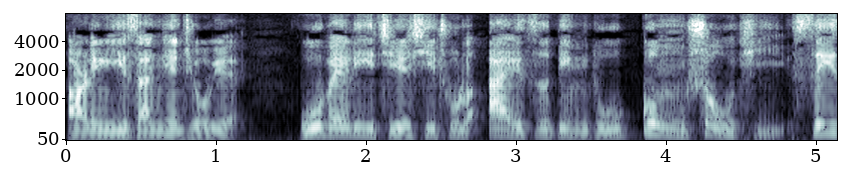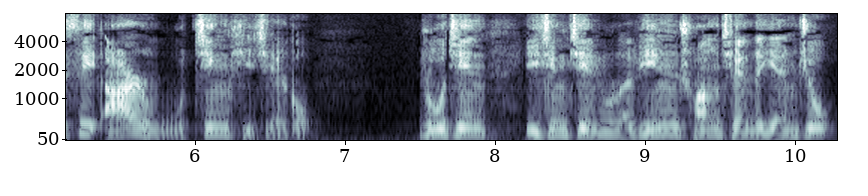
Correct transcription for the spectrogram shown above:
二零一三年九月。吴贝利解析出了艾滋病毒共受体 CCR 五晶体结构，如今已经进入了临床前的研究，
